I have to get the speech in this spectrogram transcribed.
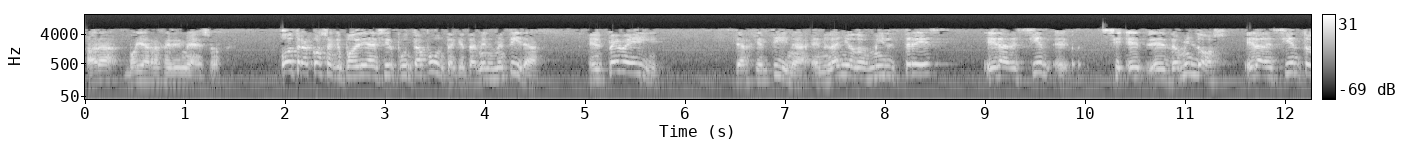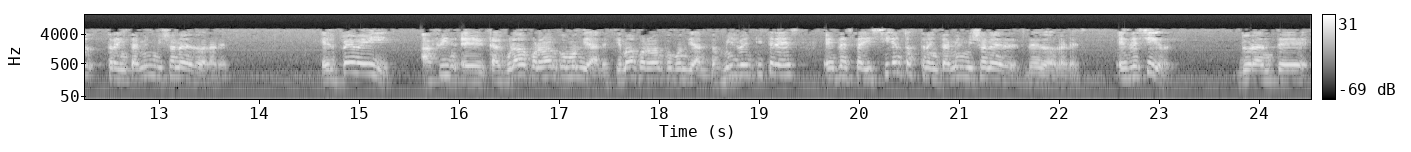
Ahora voy a referirme a eso. Otra cosa que podría decir punta a punta, que también es mentira, el PBI de Argentina en el año 2003 era de 100, eh, 2002 eh, eh, era de 130 mil millones de dólares. El PBI a eh, calculado por el Banco Mundial, estimado por el Banco Mundial, 2023 es de 630 mil millones de, de dólares. Es decir, durante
